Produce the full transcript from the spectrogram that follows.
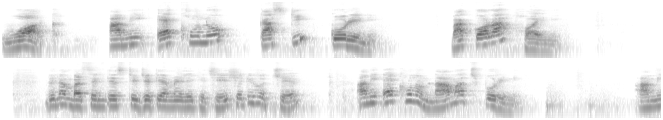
work আমি এখনও কাজটি করিনি বা করা হয়নি। দুই নাম্বার সেন্টেন্সটি যেটি আমি লিখেছি, সেটি হচ্ছে, আমি এখনও নামাজ পড়িনি। আমি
